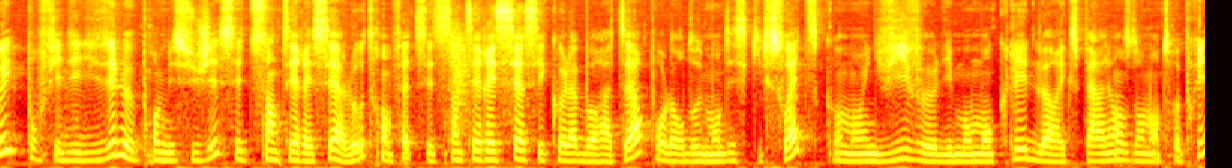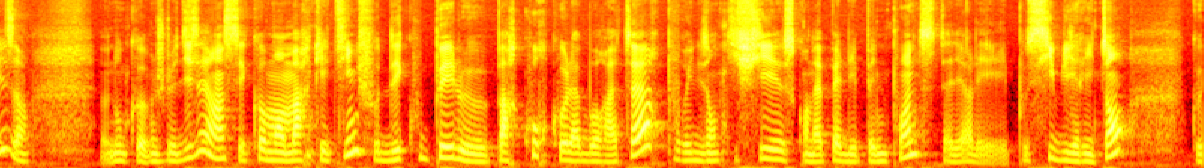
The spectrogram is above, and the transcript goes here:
Oui, pour fidéliser, le premier sujet, c'est de s'intéresser à l'autre, en fait, c'est de s'intéresser à ses collaborateurs pour leur demander ce qu'ils souhaitent, comment ils vivent les moments clés de leur expérience dans l'entreprise. Donc, comme je le disais, hein, c'est comme en marketing, il faut découper le parcours collaborateur pour identifier ce qu'on appelle les pain points, c'est-à-dire les possibles irritants, que,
